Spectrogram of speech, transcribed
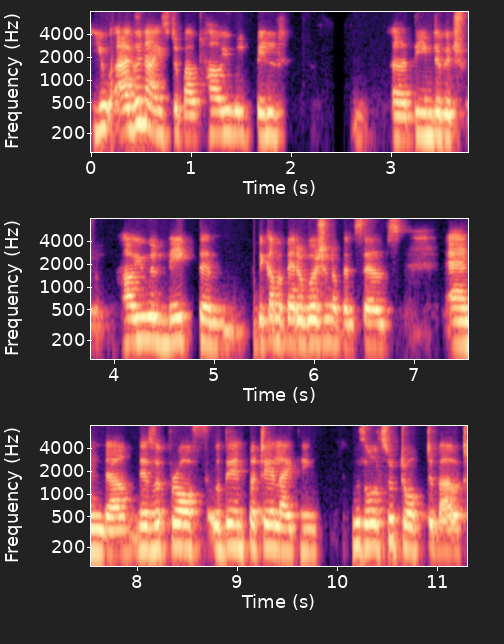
You agonized about how you will build uh, the individual, how you will make them become a better version of themselves. And um, there's a prof, Udayan Patel, I think, who's also talked about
